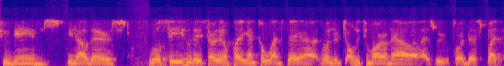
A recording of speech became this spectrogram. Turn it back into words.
two games. You know, there's we'll see who they start. They don't play again until Wednesday, uh, only tomorrow now uh, as we record this. But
